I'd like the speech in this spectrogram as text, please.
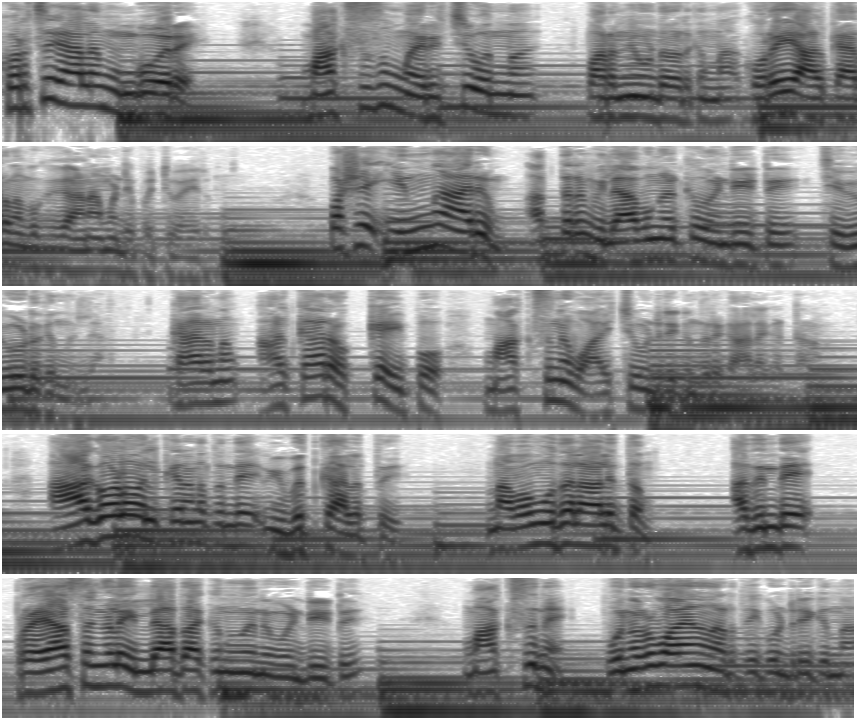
കുറച്ചു കാലം മുമ്പ് വരെ മാർക്സിസം മരിച്ചുവെന്ന് പറഞ്ഞുകൊണ്ട് കിടക്കുന്ന കുറേ ആൾക്കാരെ നമുക്ക് കാണാൻ വേണ്ടി പറ്റുമായിരുന്നു. പക്ഷെ ഇന്ന് ആരും അത്തരം വിലാപങ്ങൾക്ക് വേണ്ടിയിട്ട് ചെവി കൊടുക്കുന്നില്ല. കാരണം ആൾക്കാരൊക്കെ ഇപ്പോൾ മാർക്സിനെ വായിച്ചുകൊണ്ടിരിക്കുന്ന ഒരു കാലഘട്ടമാണ്. ആഗോളവൽക്കരണത്തിന്റെ വിപത് കാലത്ത് നവമുതലാളിത്തം അതിന്റെ പ്രയാസങ്ങളെ ഇല്ലാതാക്കുന്നതിന് വേണ്ടിയിട്ട് മാർക്സിനെ പുനർവായന നടത്തിക്കൊണ്ടിരിക്കുന്ന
